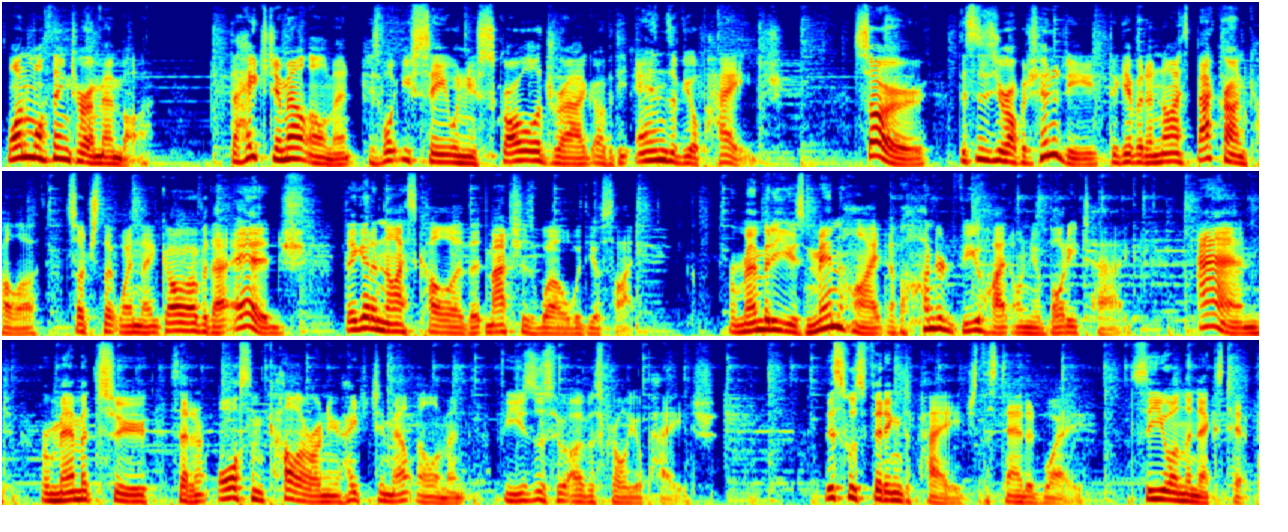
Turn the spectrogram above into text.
One more thing to remember. The HTML element is what you see when you scroll or drag over the ends of your page. So this is your opportunity to give it a nice background color such that when they go over that edge, they get a nice color that matches well with your site. Remember to use min height of 100 view height on your body tag. And remember to set an awesome color on your HTML element for users who overscroll your page. This was fitting to page, the standard way. See you on the next tip.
